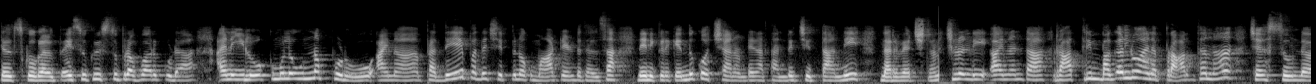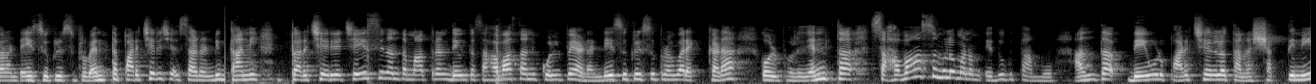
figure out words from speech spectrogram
తెలుసుకోగలుగుతాం. యేసుక్రీస్తు ప్రభు వారు కూడా ఆయన ఈ లోకములో ఉన్నప్పుడు ఆయన పదే పదే చెప్పిన ఒక మాట ఏంటో తెలుసా? నేను ఇక్కడికి ఎందుకు వచ్చానంటే నా తండ్రి చిత్తాన్ని నెరవేర్చడం. చూడండి ఆయనంట రాత్రి పగళ్ళు ఆయన ప్రార్థన చేస్తూ ఉండేవారంటే యేసుక్రీస్తు ప్రభు. ఎంత పరిచర్య చేశాడండి. కానీ పరిచర్య చేసినంత మాత్రాన దేవునితో సహవాసాన్ని కోల్పోయాడండి. యేసుక్రీస్తు ప్రభు వారు ఎక్కడా కోల్పోలేదు. ఎంత సహవాసములో మనం ఎదుగుతామో అంత దేవుడు పరిచర్యలో తన శక్తిని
